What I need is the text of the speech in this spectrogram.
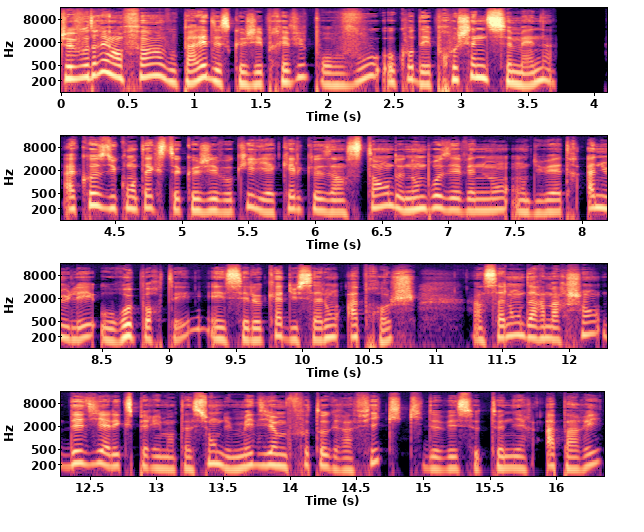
Je voudrais enfin vous parler de ce que j'ai prévu pour vous au cours des prochaines semaines. À cause du contexte que j'évoquais il y a quelques instants, de nombreux événements ont dû être annulés ou reportés, et c'est le cas du salon Approche, un salon d'art marchand dédié à l'expérimentation du médium photographique qui devait se tenir à Paris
